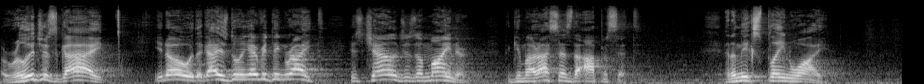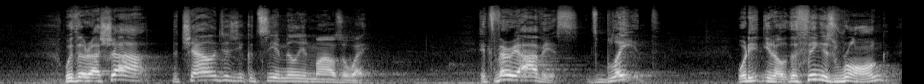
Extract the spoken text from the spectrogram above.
a religious guy, you know, the guy's doing everything right. His challenges are minor. The Gemara says the opposite. And let me explain why. With a Rasha, the challenges you could see a million miles away. It's very obvious. It's blatant. What you, you know, the thing is wrong.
